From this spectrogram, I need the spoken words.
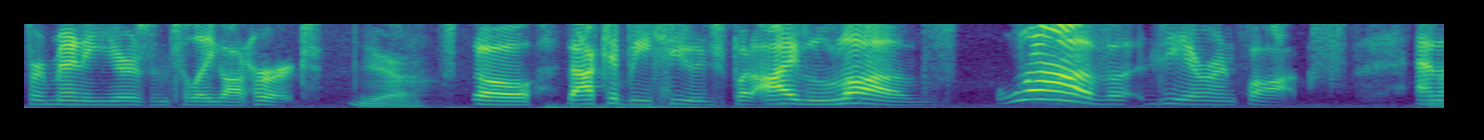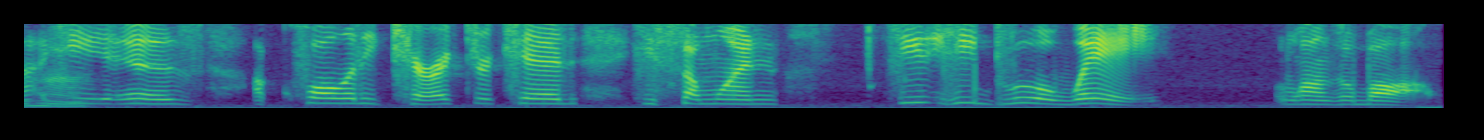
for many years until he got hurt. Yeah. So that could be huge. But I love love De'Aaron Fox, and uh-huh. he is a quality character kid. He's someone he he blew away Lonzo Ball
